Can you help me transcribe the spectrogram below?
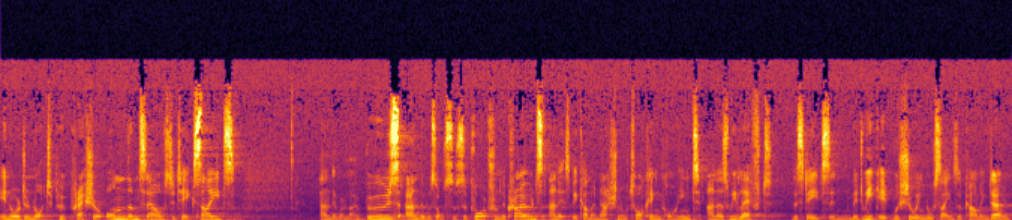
in order not to put pressure on themselves to take sides. And there were loud boos, and there was also support from the crowds, and it's become a national talking point. And as we left the States in midweek, it was showing no signs of calming down.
